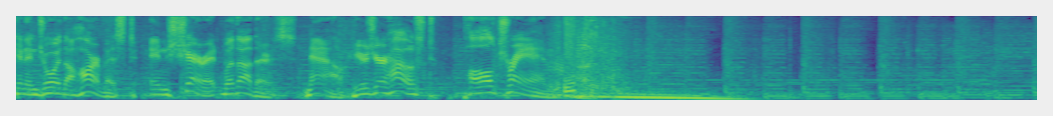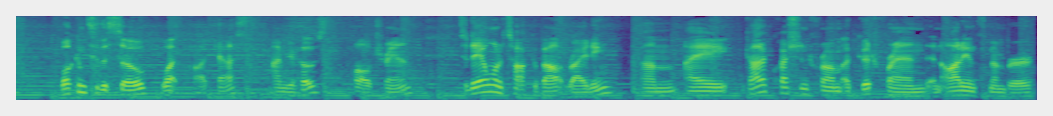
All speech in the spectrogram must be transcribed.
can enjoy the harvest and share it with others. Now, here's your host, Paul Tran. Welcome to the So What podcast. I'm your host, Paul Tran. Today I want to talk about writing. Um, I got a question from a good friend, an audience member,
